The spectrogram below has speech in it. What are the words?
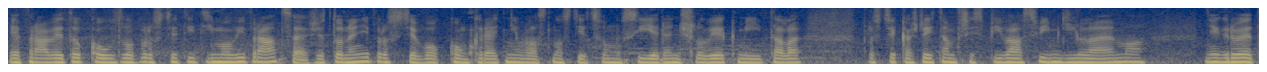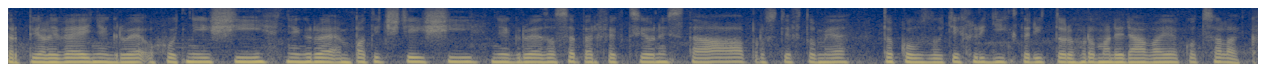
je právě to kouzlo prostě té týmové práce, že to není prostě o konkrétní vlastnosti, co musí jeden člověk mít, ale prostě každý tam přispívá svým dílem a někdo je trpělivý, někdo je ochotnější, někdo je empatičtější, někdo je zase perfekcionista a prostě v tom je to kouzlo těch lidí, kteří to dohromady dávají jako celek.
